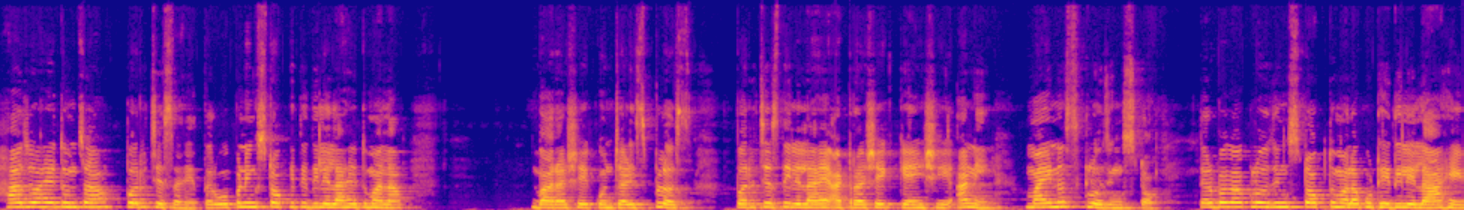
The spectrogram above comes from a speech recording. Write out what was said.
हा जो आहे तुमचा परचेस आहे. तर ओपनिंग स्टॉक किती दिलेला आहे तुम्हाला? बाराशे एकोणचाळीस प्लस परचेस दिलेला आहे अठराशे एक्क्याऐंशी आणि मायनस क्लोजिंग स्टॉक तर बघा क्लोजिंग स्टॉक तुम्हाला कुठे दिलेला आहे?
